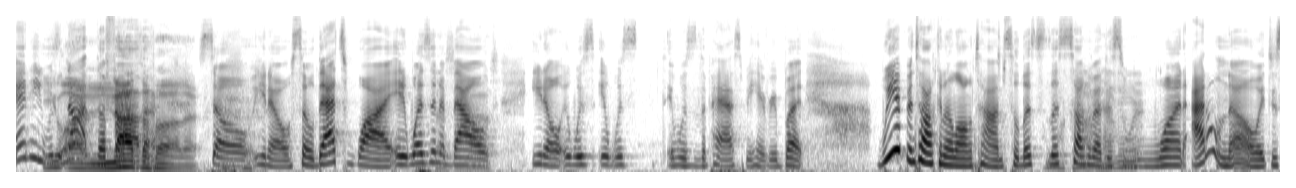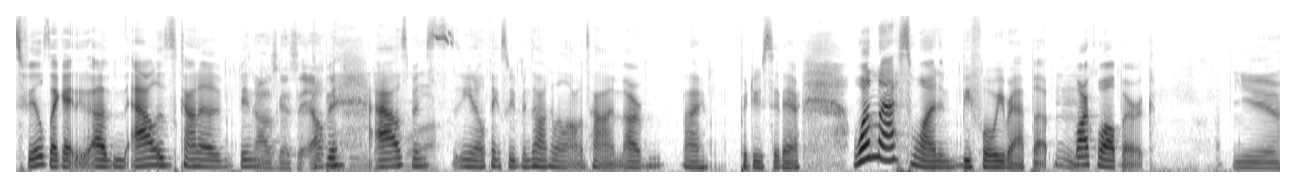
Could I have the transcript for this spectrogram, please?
And he was You not, the, not the father. father. So you know, so that's why it wasn't That's about nice. you know it was it was it was the past behavior, but. We have been talking a long time, so let's let's talk God, about this we? one. I don't know. It just feels like it. Um, Al has kind of been. I was gonna say Al been- thinks we've been Al's been, you know, thinks we've been talking a long time. Or my producer there. One last one before we wrap up. Hmm. Mark Wahlberg. Yeah.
